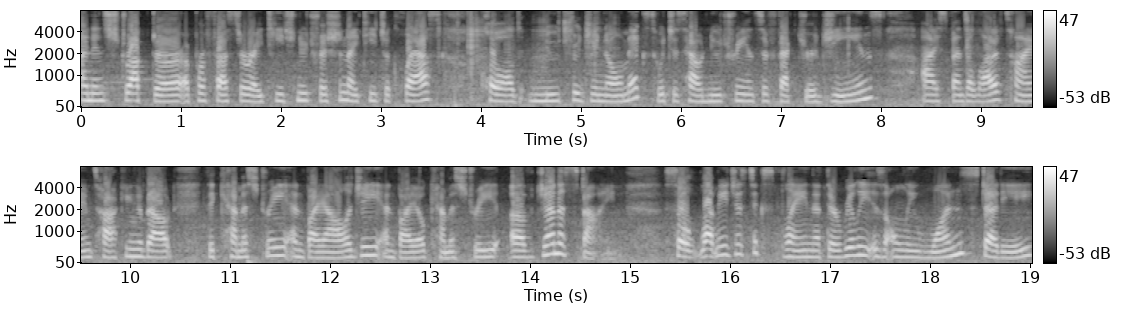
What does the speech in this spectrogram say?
an instructor, a professor. I teach nutrition. I teach a class called Nutrigenomics, which is how nutrients affect your genes. I spend a lot of time talking about the chemistry and biology and biochemistry of genistein. So let me just explain that there really is only one study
